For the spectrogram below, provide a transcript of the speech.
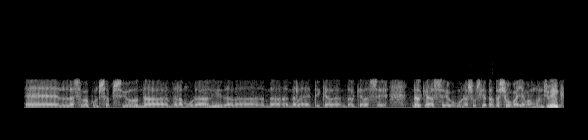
eh, la seva concepció concepció de, de la moral i de, la, de, de l'ètica de, del, que ha de ser, del que ha de ser una societat. Això ho veiem a Montjuïc,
